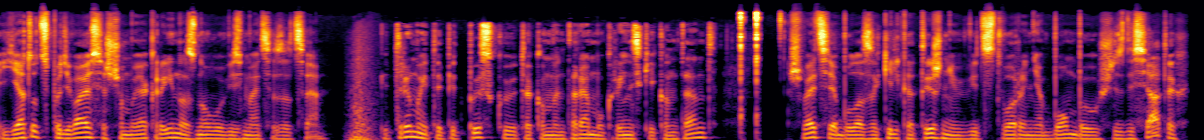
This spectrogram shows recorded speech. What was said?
Я тут сподіваюся, що моя країна знову візьметься за це. Підтримайте підпискою та коментарем український контент. Швеція була за кілька тижнів від створення бомби у 60-х,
